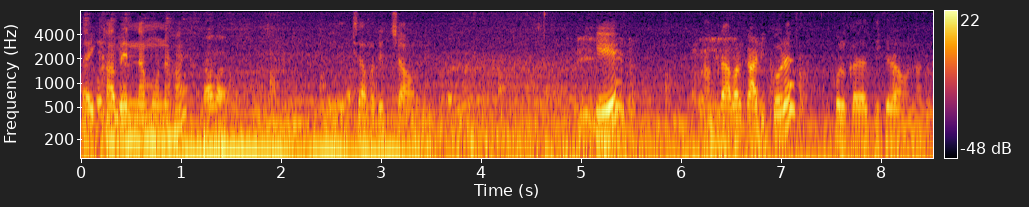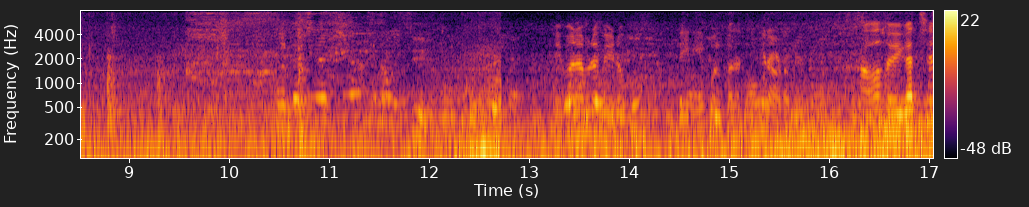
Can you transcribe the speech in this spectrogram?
তাই খাবেন না মনে হয়। এই হচ্ছে আমাদের চাউমিন। খেয়ে আমরা আবার গাড়ি করে কলকাতার দিকে রওনা দেবো। এবার আমরা বেরোবো। বেরিয়ে কলকাতা থেকে রওনা দেবো। খাওয়া হয়ে গেছে।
